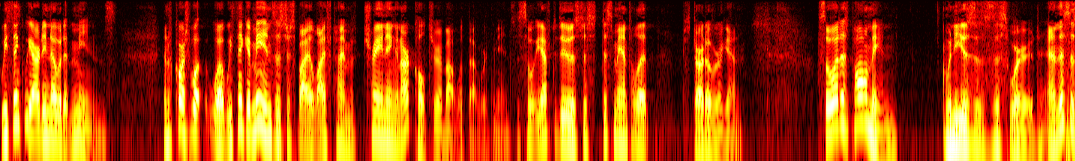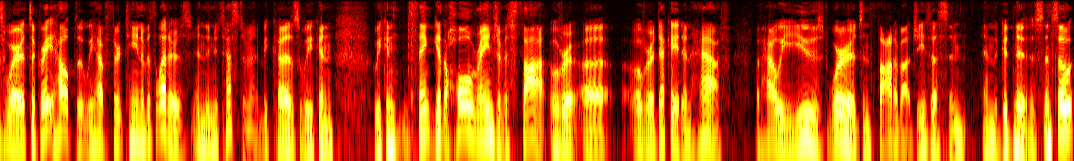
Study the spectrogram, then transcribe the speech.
we think we already know what it means. And of course, what, what we think it means is just by a lifetime of training in our culture about what that word means. So what you have to do is just dismantle it, start over again. So what does Paul mean? When he uses this word. And this is where it's a great help that we have 13 of his letters in the New Testament because we can, we can think, get the whole range of his thought over, uh, over a decade and a half of how he used words and thought about Jesus and, and the good news. And so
